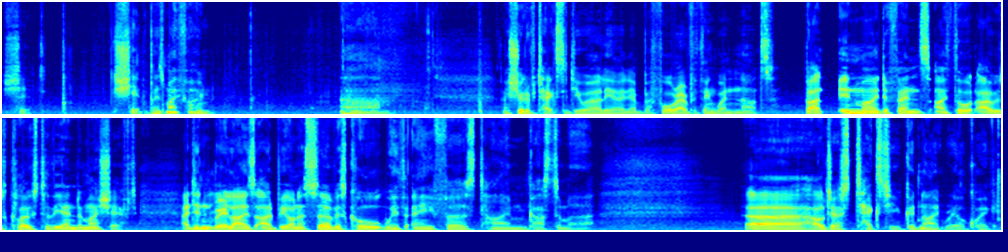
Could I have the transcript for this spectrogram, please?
Shit. Shit, where's my phone? Ah. I should have texted you earlier, before everything went nuts. But in my defense, I thought I was close to the end of my shift. I didn't realize I'd be on a service call with a first time customer. Uh, I'll just text you good night real quick.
